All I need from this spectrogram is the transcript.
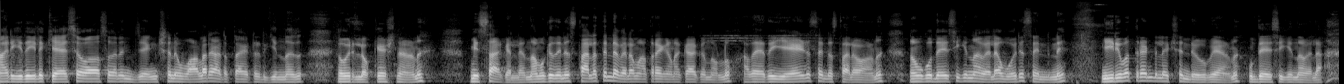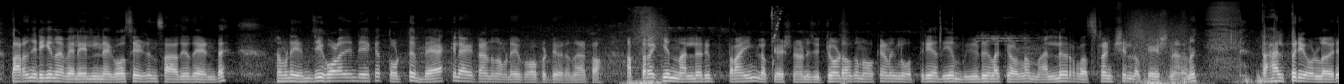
ആ രീതിയിൽ കേശവാസപുരം ജംഗ്ഷന് വളരെ അടുത്തായിട്ട് ഇരിക്കുന്ന ഒരു ലൊക്കേഷനാണ് മിസ്സാക്കല്ലേ നമുക്കിതിന് സ്ഥലത്തിന്റെ വില മാത്രമേ കണക്കാക്കുന്നുള്ളൂ. അതായത് ഏഴ് സെന്റ് സ്ഥലമാണ്. നമുക്ക് ഉദ്ദേശിക്കുന്ന വില ഒരു സെന്റിന് ഇരുപത്തിരണ്ട് ലക്ഷം രൂപയാണ് ഉദ്ദേശിക്കുന്ന വില. പറഞ്ഞിരിക്കുന്ന വിലയിൽ നെഗോസിയേഷൻ സാധ്യതയുണ്ട്. നമ്മുടെ എം ജി കോളേജിന്റെയൊക്കെ തൊട്ട് ബാക്കിലായിട്ടാണ് നമ്മുടെ ഈ പ്രോപ്പർട്ടി വരുന്നത് കേട്ടോ. അത്രയ്ക്കും നല്ലൊരു പ്രൈം ലൊക്കേഷനാണ് ചുറ്റോടമൊക്കെ നോക്കുകയാണെങ്കിൽ ഒത്തിരി അധികം വീടുകളൊക്കെ ഉള്ള നല്ലൊരു റെസിഡൻഷ്യൽ ലൊക്കേഷനാണ് താല്പര്യമുള്ളവർ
